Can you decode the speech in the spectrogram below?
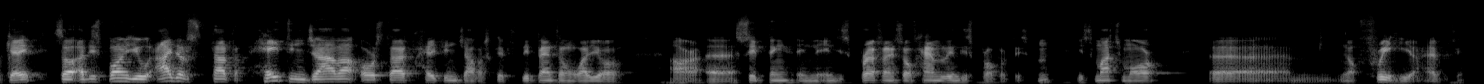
okay? So at this point you either start hating java or start hating javascript depends on where you are uh, sitting in in this preference of handling these properties hmm? it's much more uh, you know free here everything.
